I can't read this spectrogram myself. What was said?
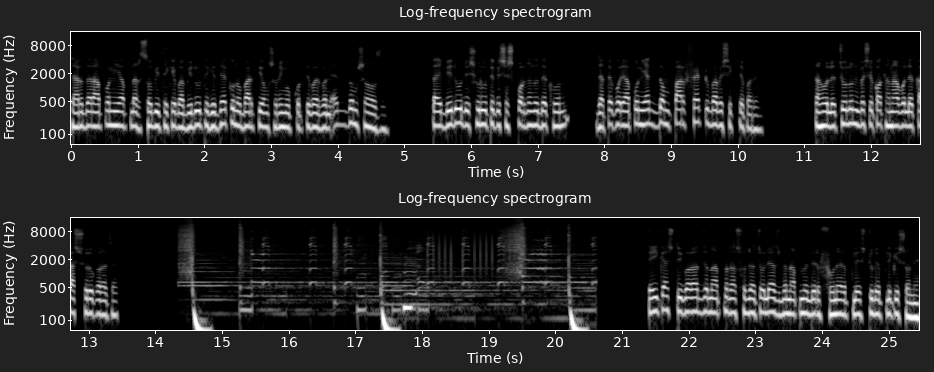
যার দ্বারা আপনি আপনার ছবি থেকে বা ভিডিও থেকে যে কোনো বাড়তি অংশ রিমুভ করতে পারবেন একদম সহজে। তাই ভিডিওটি শুরু থেকে শেষ পর্যন্ত দেখুন, যাতে করে আপনি একদম পারফেক্টভাবে শিখতে পারেন। তাহলে চলুন বেশি কথা না বলে কাজ শুরু করা যাক। এই কাজটি করার জন্য আপনারা সোজা চলে আসবেন আপনাদের ফোনের প্লে স্টোর অ্যাপ্লিকেশনে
